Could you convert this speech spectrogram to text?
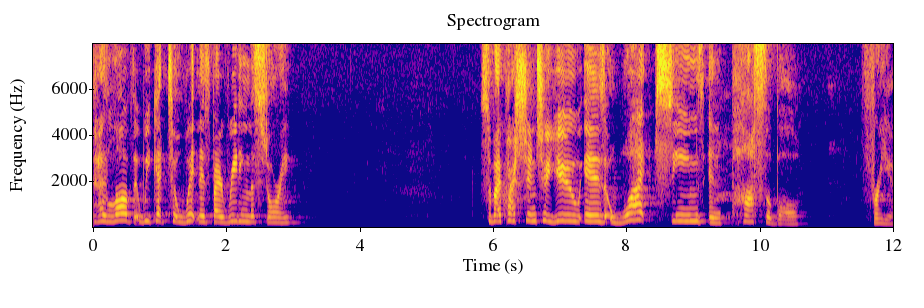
That I love that we get to witness by reading the story. So, my question to you is what seems impossible for you?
